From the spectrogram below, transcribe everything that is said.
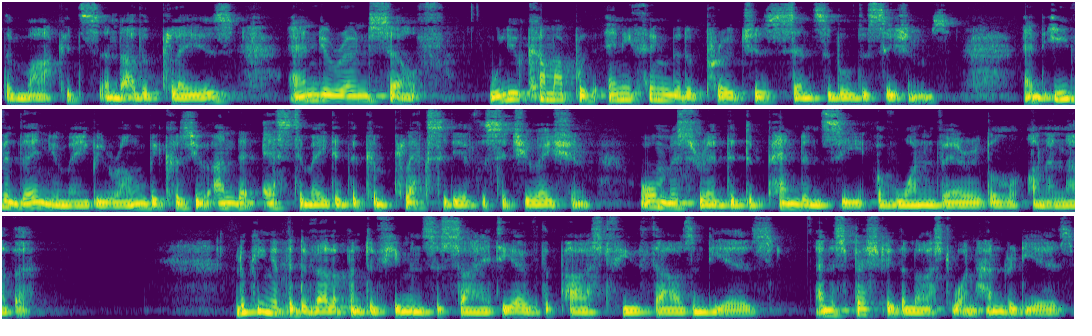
the markets, and other players, and your own self will you come up with anything that approaches sensible decisions. And even then, you may be wrong because you underestimated the complexity of the situation or misread the dependency of one variable on another. Looking at the development of human society over the past few thousand years, and especially the last 100 years,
